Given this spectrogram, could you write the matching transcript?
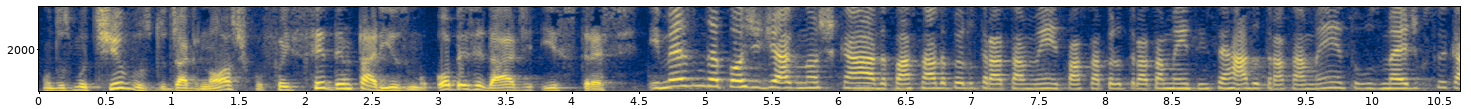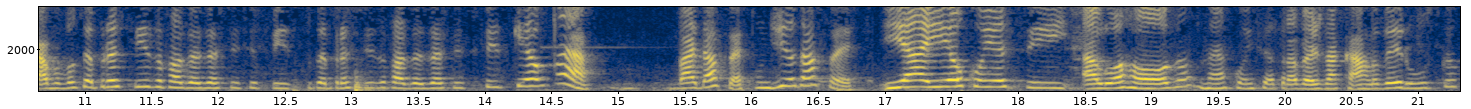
Um dos motivos do diagnóstico foi sedentarismo, obesidade e estresse. E mesmo depois de diagnosticada, passada pelo tratamento, passar pelo tratamento, encerrado o tratamento, os médicos ficavam: você precisa fazer exercício físico, você precisa fazer exercício físico. E eu, ah, vai dar certo, um dia dá certo. E aí eu conheci a Lua Rosa, né? Conheci através da Carla Verusca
